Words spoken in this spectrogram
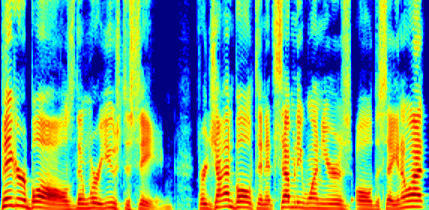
bigger balls than we're used to seeing. For John Bolton at 71 years old to say, you know what?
